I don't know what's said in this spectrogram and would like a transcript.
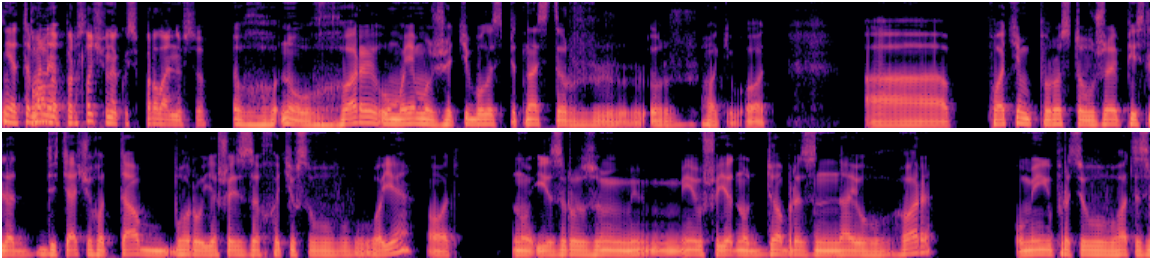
Ні, плавно мене переросло, чи воно якось паралельно все? Ну, гори у моєму житті були з 15 р- р- років. От. А потім просто вже після дитячого табору я щось захотів своє. От. Ну, і зрозумів, що я ну, добре знаю гори, умію працювати з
